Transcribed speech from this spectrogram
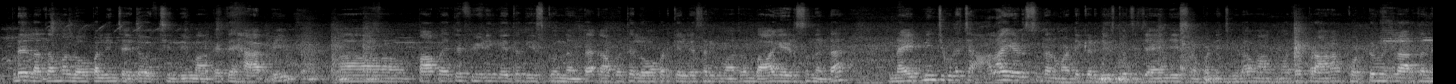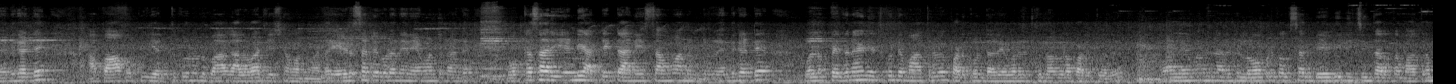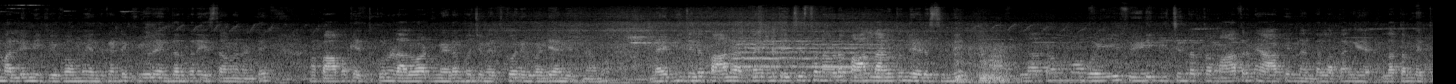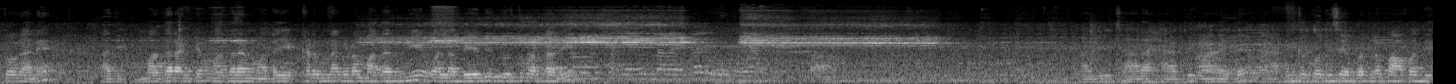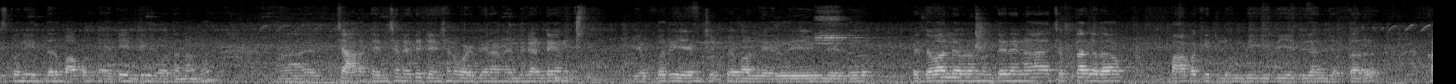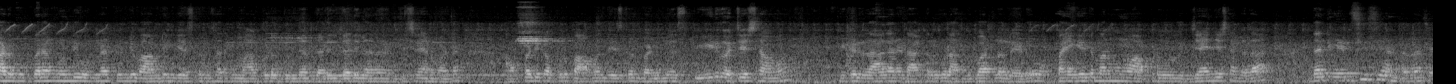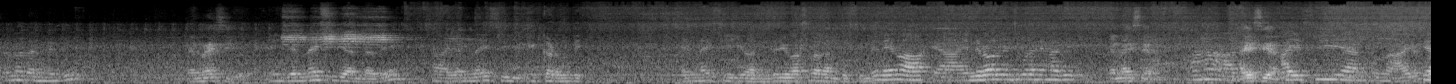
ఇప్పుడే లతమ్మ లోపల నుంచి అయితే వచ్చింది మాకైతే హ్యాపీ. పాప అయితే ఫీడింగ్ అయితే తీసుకుందంట కాకపోతే లోపలికి వెళ్ళేసరికి మాత్రం బాగా ఏడుస్తుందంట. నైట్ నుంచి కూడా చాలా ఏడుస్తుంది అనమాట ఇక్కడ తీసుకొచ్చి జాయిన్ చేసినప్పటి నుంచి కూడా. మాకు మాత్రం ప్రాణం కొట్టు మిట్లాడుతుంది ఎందుకంటే ఆ పాపకు ఎత్తుకుని బాగా అలవాటు చేసినాం అనమాట ఏడుస్తుంటే కూడా నేను ఏమంటున్నా అంటే ఒక్కసారి ఏంటి అట్టిట్ట అనేస్తాము అని అంటున్నాను ఎందుకంటే వాళ్ళ పెదనాయన ఎత్తుకుంటే మాత్రమే పడుకుంటారు. ఎవరు ఎత్తుకున్నా కూడా పడుకోదు వాళ్ళు ఏమంటున్నారంటే లోపలికి ఒకసారి బేబీని ఇచ్చిన తర్వాత మాత్రం మళ్ళీ మీకు ఇవ్వము. ఎందుకంటే క్యూర్ అయిన తర్వాతనే ఇస్తామని అంటే ఆ పాపకి ఎత్తుకున్నాడు అలవాటు మేడం కొంచెం ఎత్తుకొని ఇవ్వండి అని చెప్పినాము. నైట్ నుంచి అయితే పాలు అట్లా ఇట్లా తెచ్చిస్తున్నా కూడా పాలు తాగుతుంది ఏడుస్తుంది. లతమ్మ పోయి ఫీడింగ్ ఇచ్చిన తర్వాత మాత్రమే ఆపిందంట లతంగ లతమ్మ ఎత్తుకోగానే. అది మదర్ అంటే మదర్ అనమాట ఎక్కడ ఉన్నా కూడా మదర్ని వాళ్ళ బేబీ గుర్తుపడుతుంది అది చాలా హ్యాపీగా అయితే. ఇంకా కొద్దిసేపట్లో పాపను తీసుకొని ఇద్దరు పాపలతో అయితే ఇంటికి పోతున్నాము. చాలా టెన్షన్ అయితే టెన్షన్ పడిపోయినాము. ఎందుకంటే ఎవ్వరు ఏం చెప్పేవాళ్ళు లేరు ఏం లేదు. పెద్దవాళ్ళు ఎవరైనా ఉంటేనైనా చెప్తారు కదా పాపకి ఇట్లా ఉంది ఇది ఇది అని చెప్తారు. కడుపు ఉబ్బరంగా ఉండి ఉన్నట్టుండి వామిటింగ్ చేసుకునేసరికి మాకు కూడా గుండెలు దడిలు దడిలు అని అనిపించినాయి అనమాట అప్పటికప్పుడు పాపను తీసుకొని బండి మీద స్పీడ్గా వచ్చేసినాము. ఇక్కడ రాగానే డాక్టర్ కూడా అందుబాటులో లేడు. పైకి అయితే మనము అప్పుడు జాయిన్ చేసినాం కదా దాన్ని ఎన్సీసీ అంటారా? చిన్న దాని ఏంటి ఎన్ఐసి ఎన్ఐసి అంటది ఎన్ఐసి ఇక్కడ ఉంది. ఎన్ఐసియు అనేది రివర్స్లో కనిపిస్తుంది. నేను ఎన్ని రోజుల నుంచి కూడా నేను అది ఎన్ఐసి. ఐసి అంటున్నా ఐసి?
